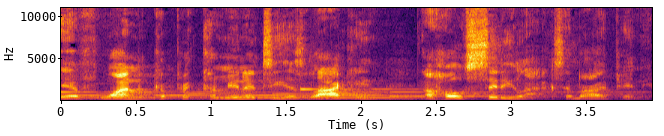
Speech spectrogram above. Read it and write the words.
If one community is lacking, a whole city lacks, in my opinion.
